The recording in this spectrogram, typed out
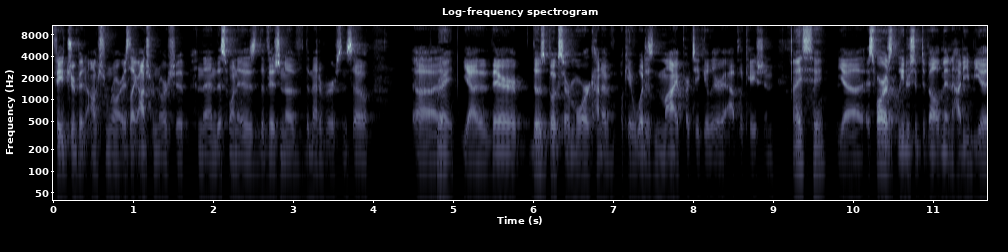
Faith Driven Entrepreneur. It's like entrepreneurship, and then this one is the vision of the metaverse. And so, uh, Right. yeah, they're those books are more kind of okay. What is my particular application? I see. yeah, as far as leadership development, how do you be a,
